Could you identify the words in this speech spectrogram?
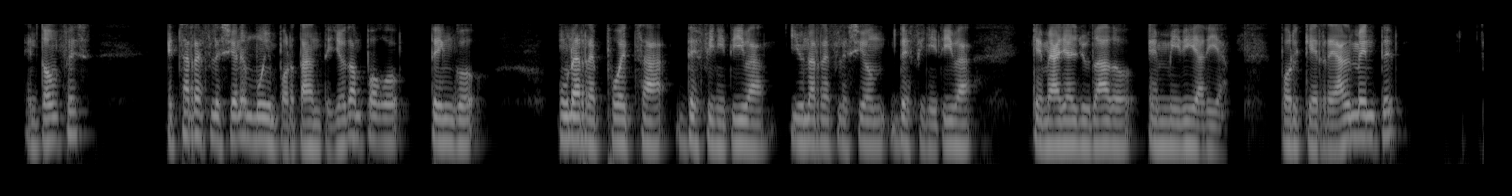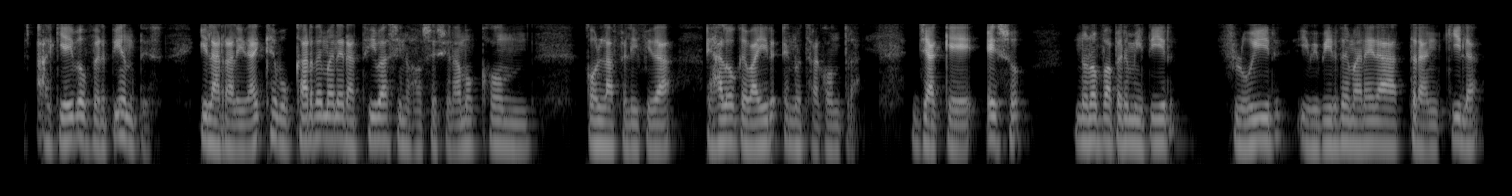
Entonces, esta reflexión es muy importante. Yo tampoco tengo una respuesta definitiva y una reflexión definitiva que me haya ayudado en mi día a día. Porque realmente aquí hay dos vertientes. Y la realidad es que buscar de manera activa, si nos obsesionamos con, con la felicidad, es algo que va a ir en nuestra contra. Ya que eso no nos va a permitir fluir y vivir de manera tranquila,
